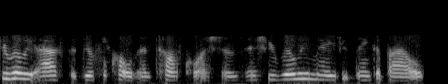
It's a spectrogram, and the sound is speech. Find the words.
she really asked the difficult and tough questions, and she really made you think about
